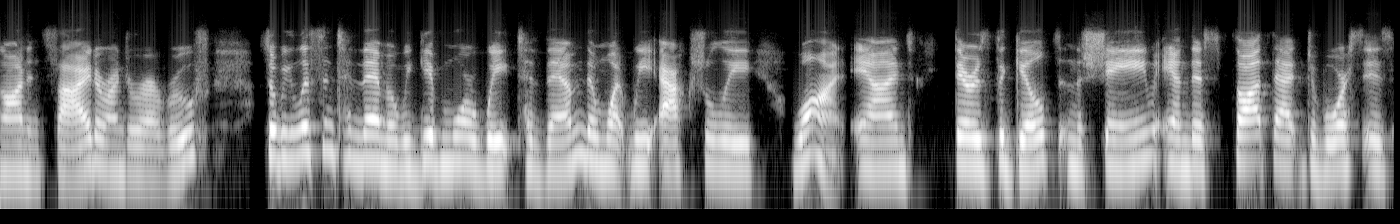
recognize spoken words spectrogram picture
on inside or under our roof. So we listen to them and we give more weight to them than what we actually want. And there's the guilt and the shame and this thought that divorce is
